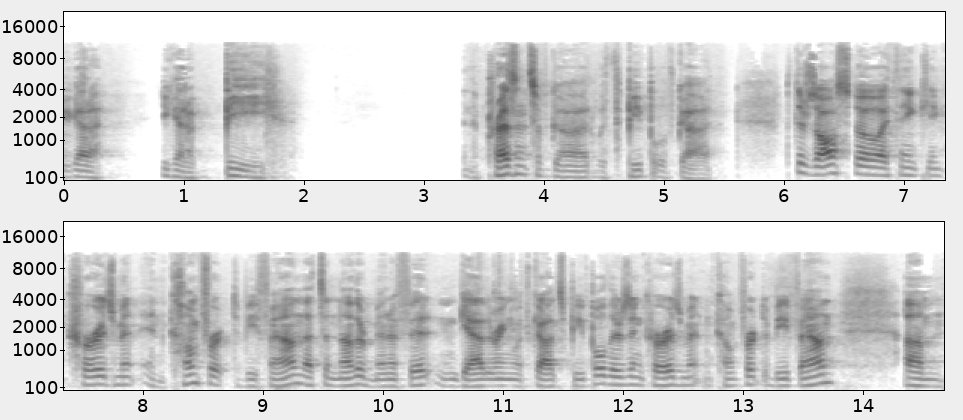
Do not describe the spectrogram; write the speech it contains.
you got to you got to be in the presence of God with the people of God. But there's also, I think, encouragement and comfort to be found. That's another benefit in gathering with God's people. There's encouragement and comfort to be found. Um,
